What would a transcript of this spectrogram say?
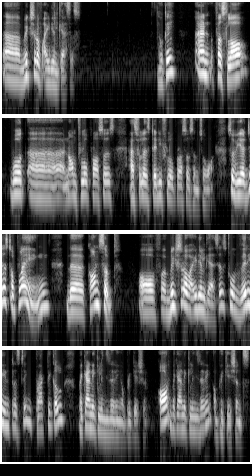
uh, mixture of ideal gases. Okay. And first law both uh, non-flow process as well as steady flow process and so on. So, we are just applying the concept of a mixture of ideal gases to a very interesting practical mechanical engineering application or mechanical engineering applications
